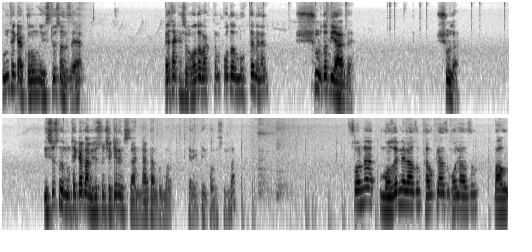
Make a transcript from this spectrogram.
bunu tekrar konumunu istiyorsanız eğer Evet arkadaşlar ona da baktım. O da muhtemelen şurada bir yerde. Şurada. İstiyorsanız bunu tekrardan videosunu çekelim size hani nereden bulma gerektiği konusunda. Sonra mozzarella lazım, tavuk lazım, o lazım. Bal,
